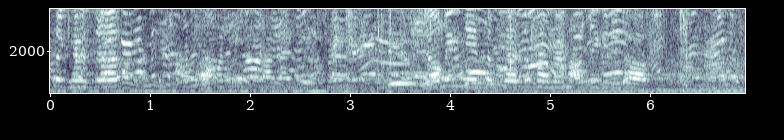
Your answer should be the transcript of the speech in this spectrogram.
the ketchup? Coming near the platform, how big it is.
